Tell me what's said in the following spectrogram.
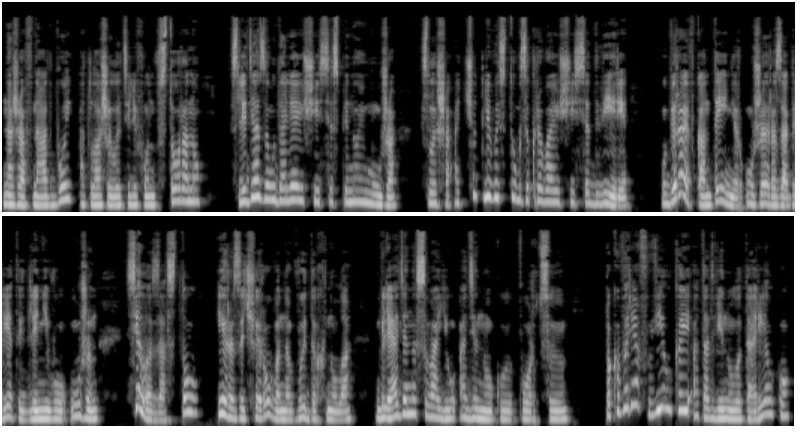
Нажав на отбой, отложила телефон в сторону, следя за удаляющейся спиной мужа, слыша отчетливый стук закрывающейся двери. Убирая в контейнер уже разогретый для него ужин, села за стол и разочарованно выдохнула, глядя на свою одинокую порцию. Поковыряв вилкой, отодвинула тарелку,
